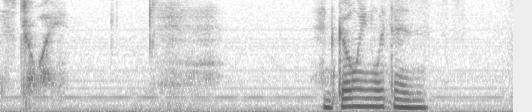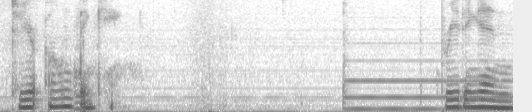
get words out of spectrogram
is joy. And going within to your own thinking. Breathing in,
